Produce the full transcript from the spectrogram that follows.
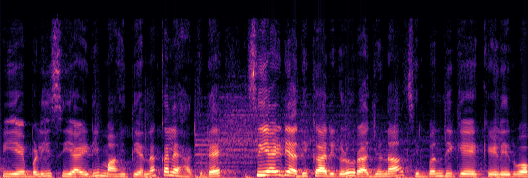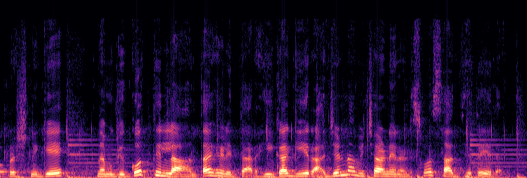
ಪಿಎ ಬಳಿ ಸಿಐಡಿ ಮಾಹಿತಿಯನ್ನು ಕಲೆ ಹಾಕಿದೆ. ಸಿಐಡಿ ಅಧಿಕಾರಿಗಳು ರಾಜಣ್ಣ ಸಿಬ್ಬಂದಿಗೆ ಕೇಳಿರುವ ಪ್ರಶ್ನೆಗೆ ನಮಗೆ ಗೊತ್ತಿಲ್ಲ ಅಂತ ಹೇಳಿದ್ದಾರೆ. ಹೀಗಾಗಿ ರಾಜಣ್ಣ ವಿಚಾರಣೆ ನಡೆಸುವ ಸಾಧ್ಯತೆ ಇದೆ.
